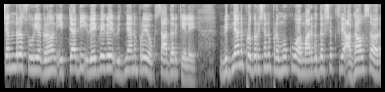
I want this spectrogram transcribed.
चंद्र सूर्यग्रहण इत्यादी वेगवेगळे विज्ञान प्रयोग सादर केले. विज्ञान प्रदर्शन प्रमुख व मार्गदर्शक Shri Aghav sir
